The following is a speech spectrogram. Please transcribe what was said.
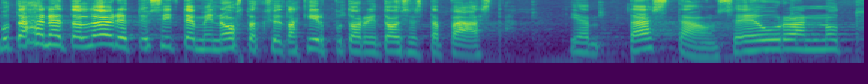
Mutta hänet on löydetty sitten ostoksilta kirpputorin toisesta päästä. Ja tästä on seurannut...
